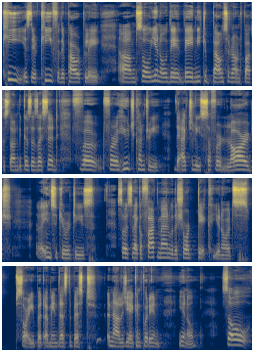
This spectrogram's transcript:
key, is their key for their power play. Um, so you know, they they need to bounce around Pakistan because, as I said, for for a huge country, they actually suffer large uh, insecurities. So it's like a fat man with a short dick. You know, it's sorry, but I mean that's the best analogy I can put in. you know. So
